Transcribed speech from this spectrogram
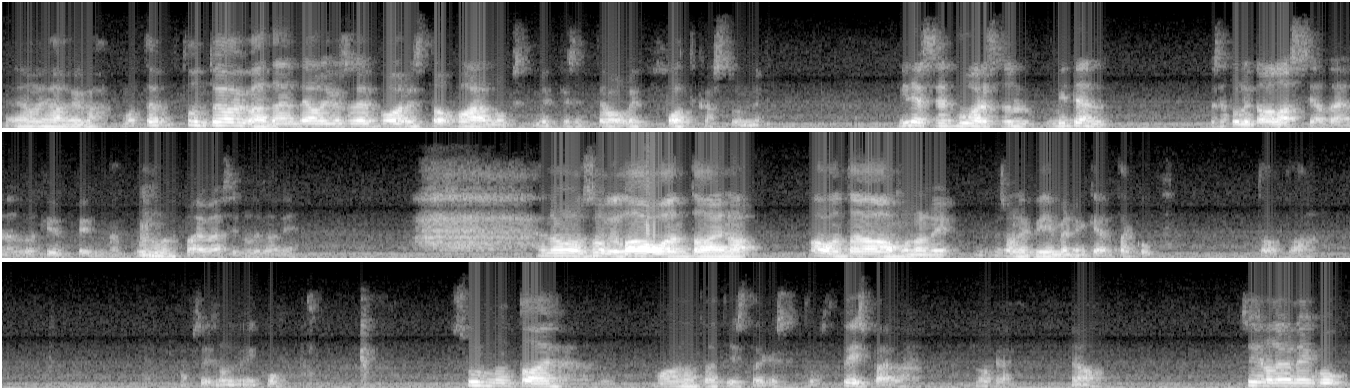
se on ihan hyvä. Mutta tuntui ihan hyvältä. En tiedä, oliko se vuoristovaellukset, mitkä sitten oli potkassut. Niin Miten se vuodesta, miten sä tulit alas sieltä ennen tuota kymppiä, kuinka monta päivää siinä oli väliin? No se oli lauantaina, lauantai-aamuna, niin se oli viimeinen kerta, kun tota, siinä oli niinku sunnuntai, maanantai, tiistai, keskiviikko, viisi päivää. Okei. Okay. Joo. Siinä oli jo niinku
